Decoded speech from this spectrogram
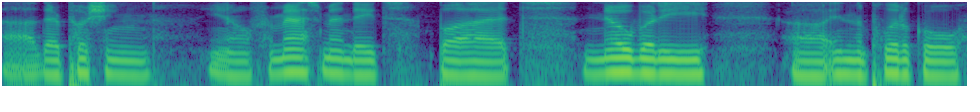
uh, they're pushing you know, for mask mandates, but nobody uh, in the political,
